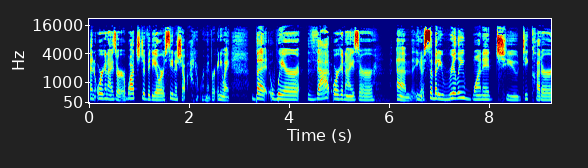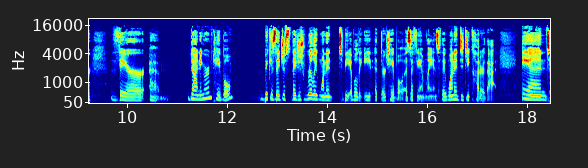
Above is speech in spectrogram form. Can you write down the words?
an organizer or watched a video or seen a show. I don't remember anyway, but where that organizer, um, you know, somebody really wanted to declutter their, um, dining room table because they just they just really wanted to be able to eat at their table as a family. And so they wanted to declutter that. And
